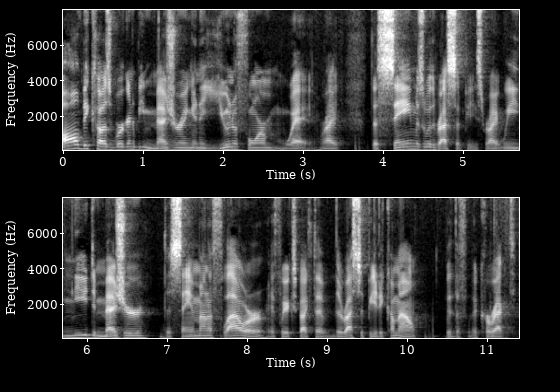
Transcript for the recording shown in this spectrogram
All because we're going to be measuring in a uniform way, right? The same as with recipes, right? We need to measure the same amount of flour if we expect the, the recipe to come out with the, the correct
